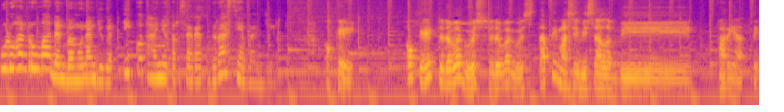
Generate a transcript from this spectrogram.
Puluhan rumah dan bangunan juga ikut hanyut terseret derasnya banjir. Oke. Oke, sudah bagus, sudah bagus, tapi masih bisa lebih variatif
